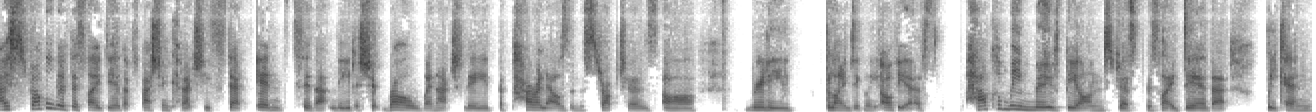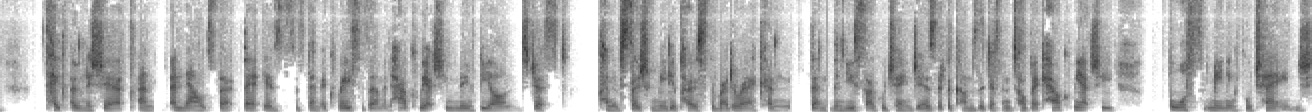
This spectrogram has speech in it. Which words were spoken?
I struggle with this idea that fashion could actually step into that leadership role when actually the parallels and the structures are really blindingly obvious. How can we move beyond just this idea that we can take ownership and announce that there is systemic racism? And how can we actually move beyond just kind of social media posts, the rhetoric, and then the news cycle changes, it becomes a different topic? How can we actually force meaningful change?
